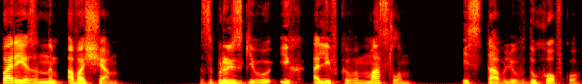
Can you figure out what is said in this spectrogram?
порезанным овощам. Сбрызгиваю их оливковым маслом и ставлю в духовку.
